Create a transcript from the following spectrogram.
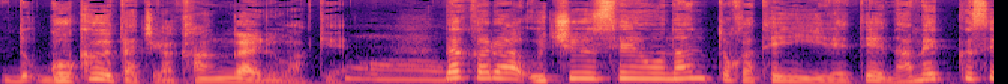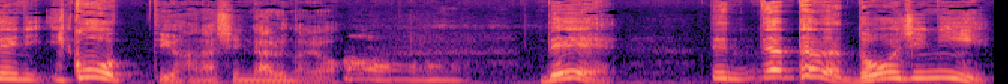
ど悟空たちが考えるわけ。うんだから宇宙船をなんとか手に入れてナメック星に行こうっていう話になるのよ。うんで、で、だただ同時に、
